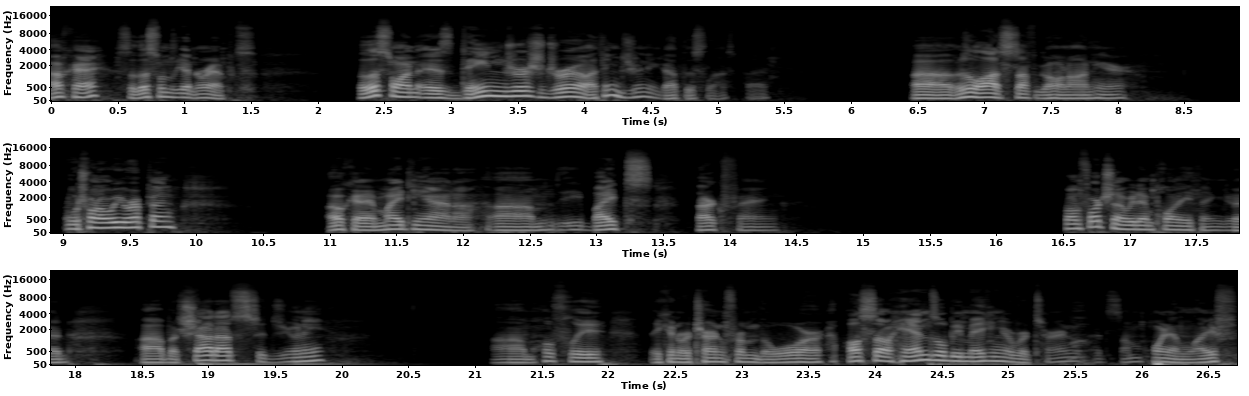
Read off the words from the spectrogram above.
Okay, so this one's getting ripped. So this one is Dangerous Drill. I think Junie got this last pack. Uh, there's a lot of stuff going on here. Which one are we ripping? Okay, Mightyena. Um, he bites Dark Fang. So unfortunately, we didn't pull anything good. Uh, but shout outs to Junie. Um, hopefully they can return from the war. Also, Hands will be making a return at some point in life.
